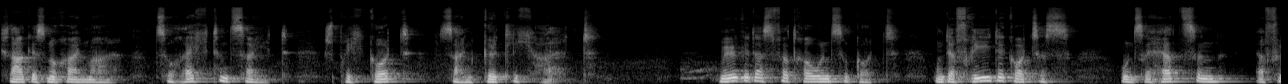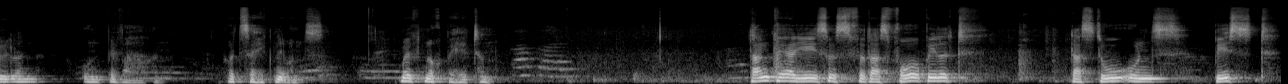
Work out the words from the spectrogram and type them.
Ich sage es noch einmal, zur rechten Zeit spricht Gott sein göttlich Halt. Möge das Vertrauen zu Gott und der Friede Gottes unsere Herzen erfüllen und bewahren. Gott segne uns. Ich möchte noch beten. Danke, Herr Jesus, für das Vorbild, das du uns bist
